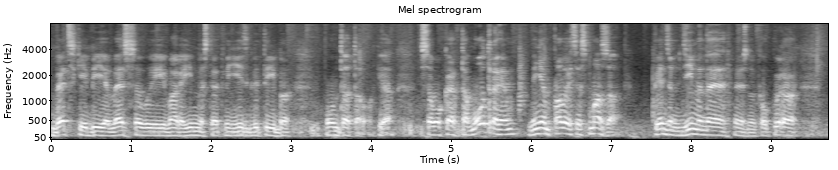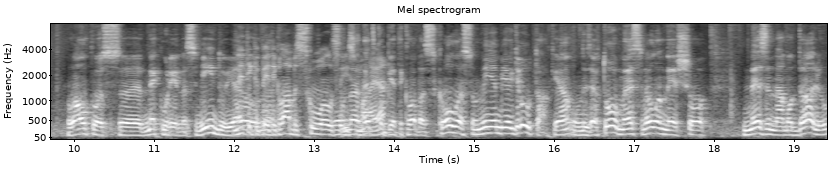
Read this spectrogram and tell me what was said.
vecāki bija veseli, varēja investēt viņa izglītībā un tā tālāk. Jā. Savukārt tam otrajam viņam paveicies mazāk. Piedzimta ģimenē, nezinu, kaut kurā laukos, nekurienes vidū. Ja, netika pie tik labas skolas. Un, īsumā, netika ja? pie tik labas skolas, un viņam bija grūtāk. Ja? Līdz ar to mēs vēlamies šo nezināmo daļu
